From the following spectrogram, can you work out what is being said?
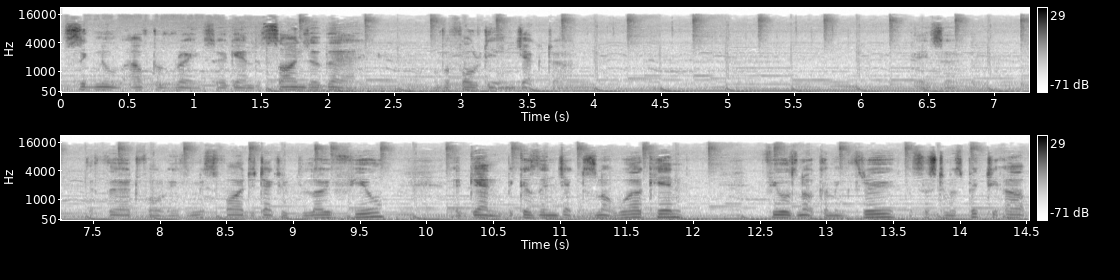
signal out of range. So again the signs are there of a faulty injector. Okay, so the third fault is misfire detected with low fuel. Again, because the injector is not working, fuel's not coming through, the system has picked it up.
